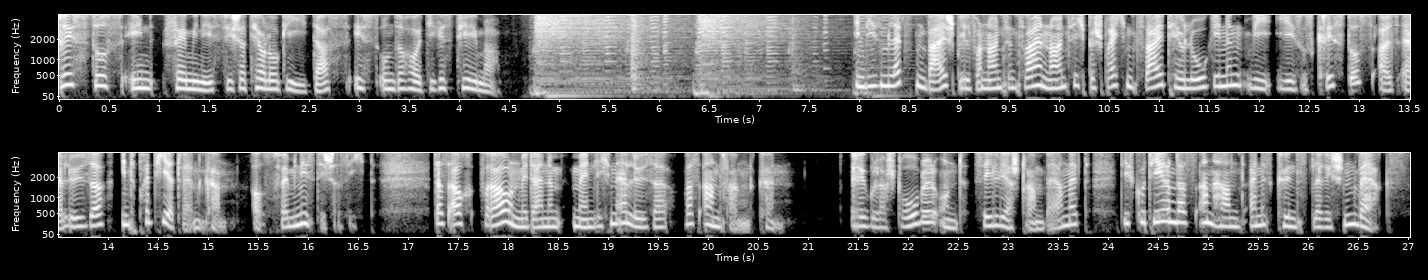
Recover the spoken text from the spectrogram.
Christus in feministischer Theologie, das ist unser heutiges Thema. In diesem letzten Beispiel von 1992 besprechen zwei Theologinnen, wie Jesus Christus als Erlöser interpretiert werden kann, aus feministischer Sicht. Dass auch Frauen mit einem männlichen Erlöser was anfangen können. Regula Strobel und Silvia Stramm-Bernet diskutieren das anhand eines künstlerischen Werks.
